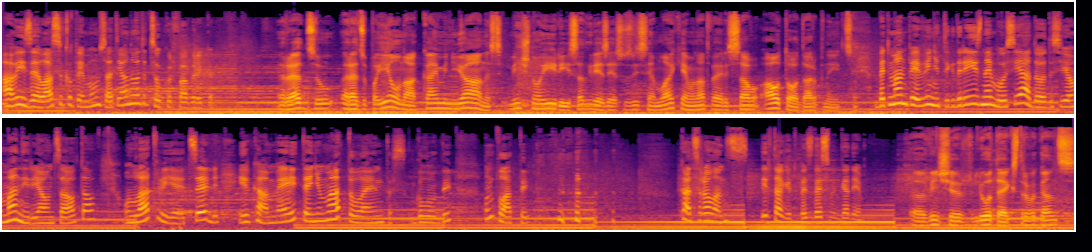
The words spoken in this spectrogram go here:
Avīzē lasu, ka pie mums atjaunota cukurfabrika. Redzu, redzu pa ielu nāk kaimiņu Jānis. Viņš no īrijas atgriezies uz visiem laikiem un atvēris savu autodarbnīcu. Bet man pie viņa tik drīz nebūs jādodas, jo man ir jauns auto, un Latvijai ceļi ir kā meiteņu matu lentes, gludi un plati. Kāds Rolands ir tagad, pēc desmit gadiem? Viņš ir ļoti ekstravagants,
